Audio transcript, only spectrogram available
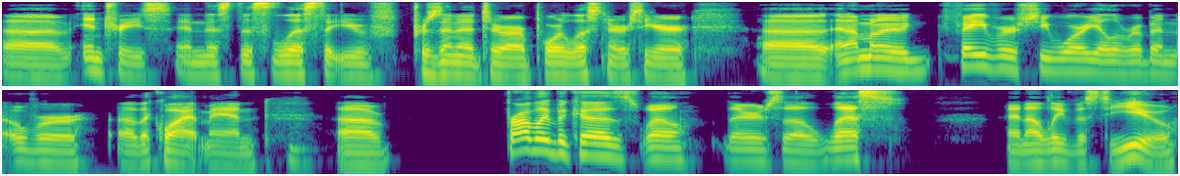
uh, entries in this this list that you've presented to our poor listeners here. Uh, and I'm gonna favor "She Wore a Yellow Ribbon" over uh, "The Quiet Man," uh, probably because, well, there's uh, less, and I'll leave this to you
